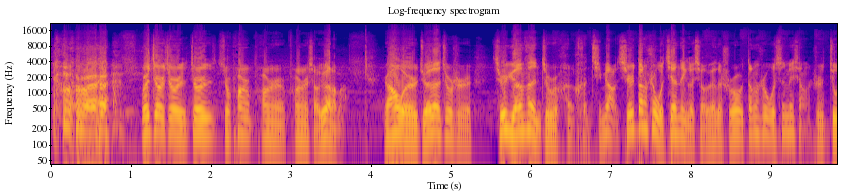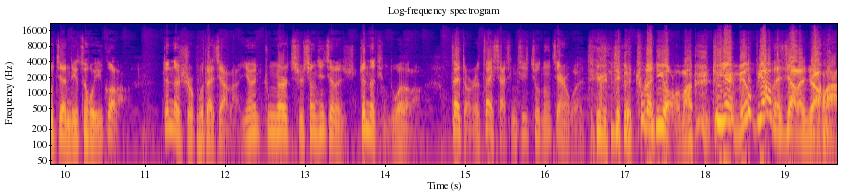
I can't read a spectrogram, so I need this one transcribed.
不是不是，就是就是就是就碰上碰上碰上小月了嘛。然后我是觉得，就是其实缘分就是很很奇妙。其实当时我见那个小月的时候，当时我心里想的是，就见这最后一个了，真的是不再见了，因为中间其实相亲见的真的挺多的了。再等着，再下星期就能见着我这个这个初恋女友了嘛？中间也没有必要再见了，你知道吗？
